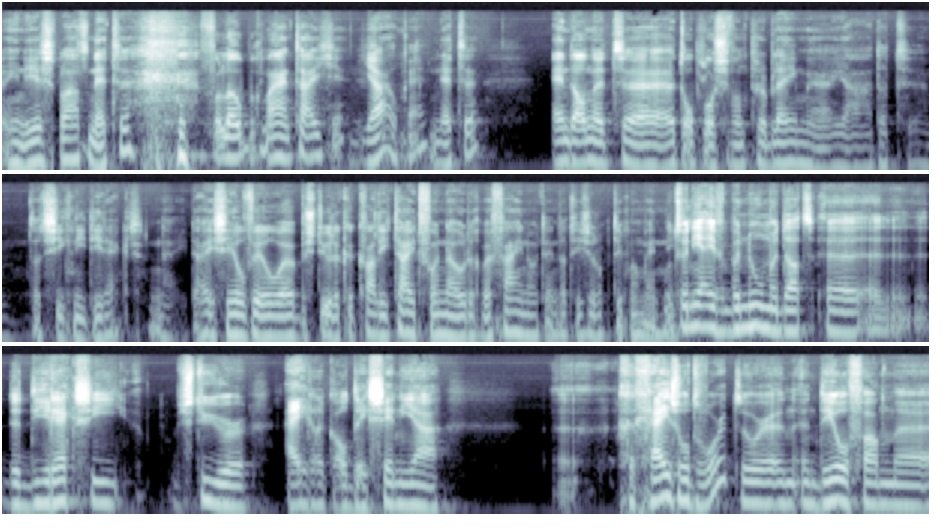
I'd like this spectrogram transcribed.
in de eerste plaats netten. Voorlopig maar een tijdje. Ja, oké. Netten. En dan het, eh, het oplossen van het probleem. eh, ja, dat, eh, dat zie ik niet direct. Nee, daar is heel veel eh, bestuurlijke kwaliteit voor nodig bij Feyenoord. En dat is er op dit moment niet. Moeten we niet even benoemen dat eh, de directie, bestuur, eigenlijk al decennia eh, gegijzeld wordt door een, een deel van eh,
